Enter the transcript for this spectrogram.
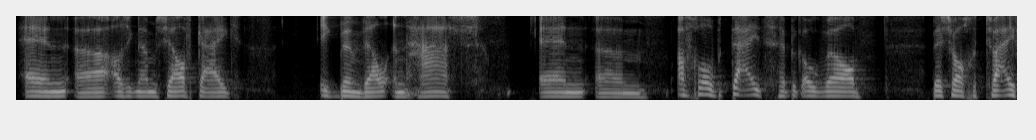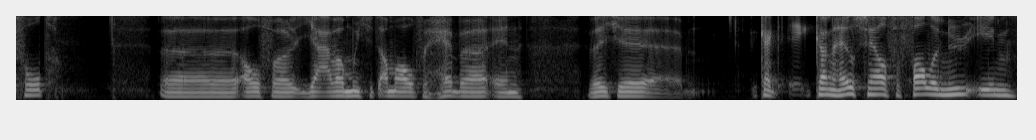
En eh, als ik naar mezelf kijk, ik ben wel een haas. En ehm, afgelopen tijd heb ik ook wel best wel getwijfeld eh, over, ja, waar moet je het allemaal over hebben? En weet je, eh, kijk, ik kan heel snel vervallen nu in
